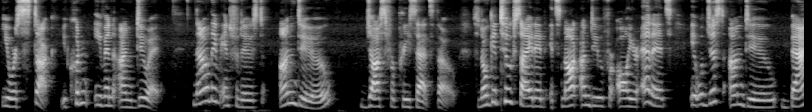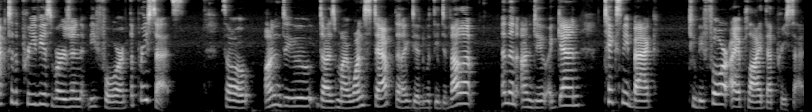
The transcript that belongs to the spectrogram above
you were stuck. You couldn't even undo it. Now they've introduced undo just for presets though. So don't get too excited. It's not undo for all your edits. It will just undo back to the previous version before the presets. So undo does my one step that I did with the develop and then undo again takes me back to before I applied that preset.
